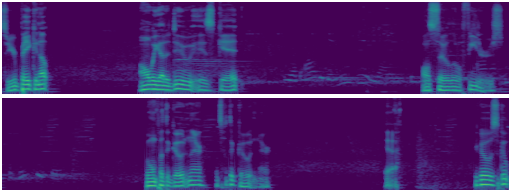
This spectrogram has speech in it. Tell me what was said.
so you're baking up. All we got to do is get also little feeders. We won't put the goat in there? Let's put the goat in there. Yeah. Here goes the goat.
